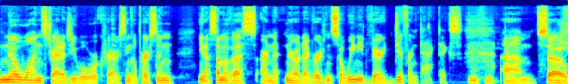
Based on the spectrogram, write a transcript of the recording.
no one strategy will work for every single person. You know, some of us are ne- neurodivergent, so we need very different tactics. Mhm. Um, so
